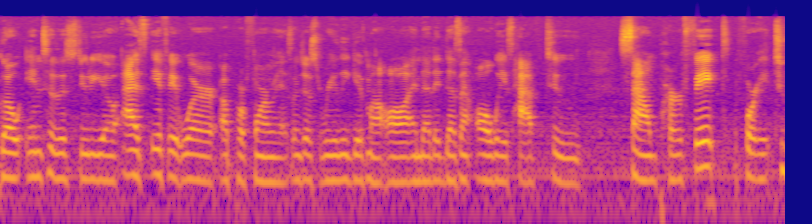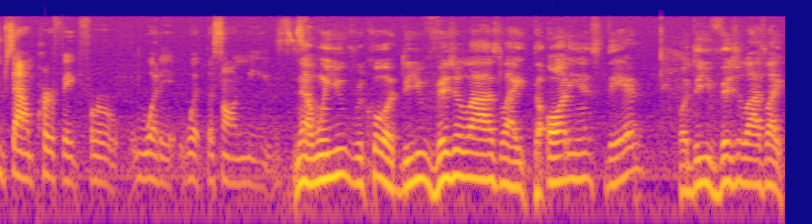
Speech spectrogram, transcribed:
go into the studio as if it were a performance and just really give my all and that it doesn't always have to sound perfect for it to sound perfect for what it what the song needs. Now, So- when you record, do you visualize like the audience there, or do you visualize like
